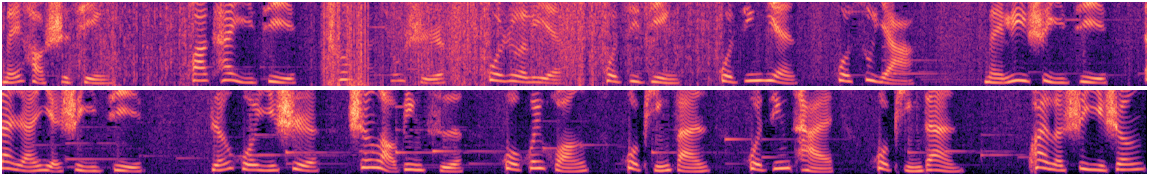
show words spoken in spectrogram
美好事情。花开一季，春华秋实，或热烈，或寂静，或惊艳，或素雅。美丽是一季，淡然也是一季。人活一世，生老病死，或辉煌，或平凡，或精彩，或平淡。快乐是一生，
